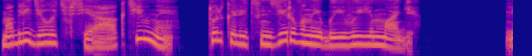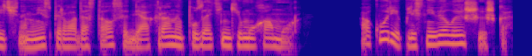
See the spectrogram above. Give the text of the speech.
могли делать все, а активные — только лицензированные боевые маги. Лично мне сперва достался для охраны пузатенький мухомор, а Коре — плесневелая шишка.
